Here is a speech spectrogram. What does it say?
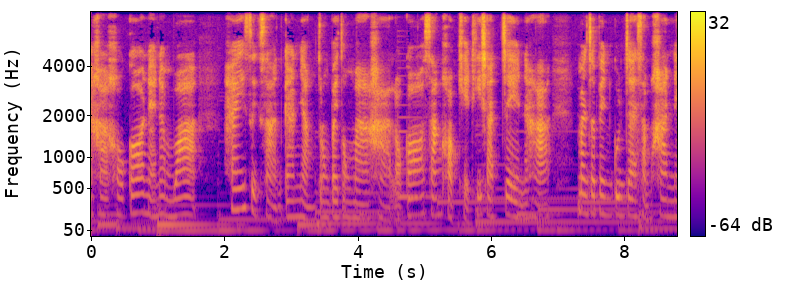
นะคะเขาก็แนะนำว่า ให้สื่อสารกันอย่างตรงไปตรงมาค่ะ แล้วก็สร้างขอบเขตที่ชัดเจนนะคะ มันจะเป็นกุญแจสำคัญใน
